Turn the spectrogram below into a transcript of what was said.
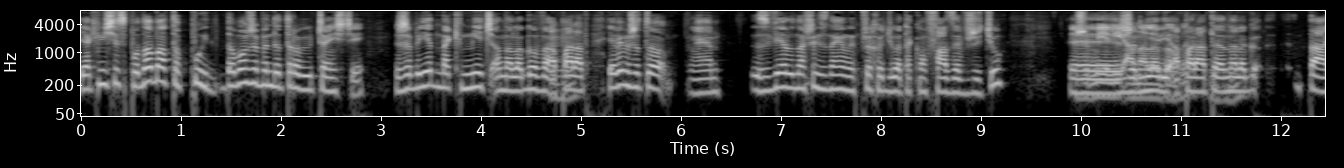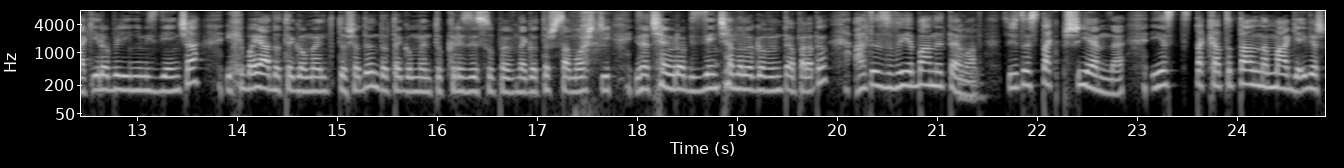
jak mi się spodoba, to pójdę, to może będę to robił częściej, żeby jednak mieć analogowy mhm. aparat. Ja wiem, że to e, z wielu naszych znajomych przechodziła taką fazę w życiu, e, że mieli, że mieli aparaty mhm. analogowe tak, i robili nimi zdjęcia. I chyba ja do tego momentu doszedłem, do tego momentu kryzysu pewnego tożsamości i zacząłem robić zdjęcia analogowym tym aparatem, ale to jest wyjebany temat. W sensie to jest tak przyjemne. I jest taka totalna magia. I wiesz,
